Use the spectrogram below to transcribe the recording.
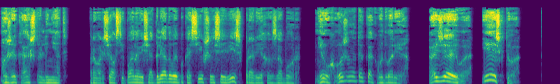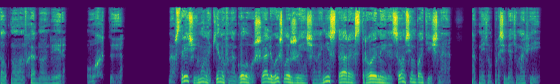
«Мужика, что ли, нет?» — проворчал Степанович, оглядывая покосившийся весь в прорехах забора. Не ухожено-то как во дворе. Хозяева, есть кто? Толкнул он входную дверь. Ух ты! Навстречу ему, накинув на голову шаль, вышла женщина, не старая, стройная и лицом симпатичная, — отметил про себя Тимофей.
